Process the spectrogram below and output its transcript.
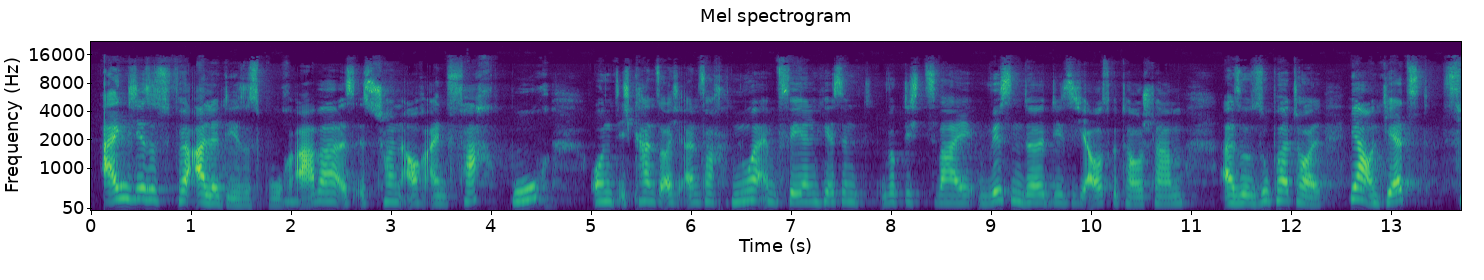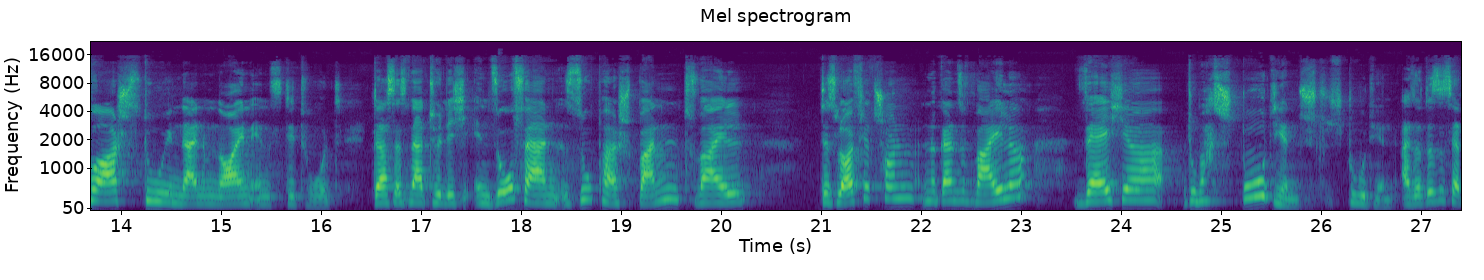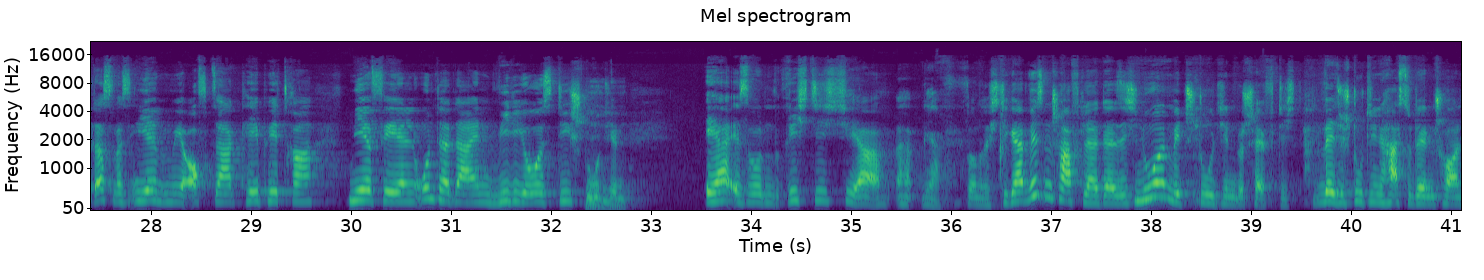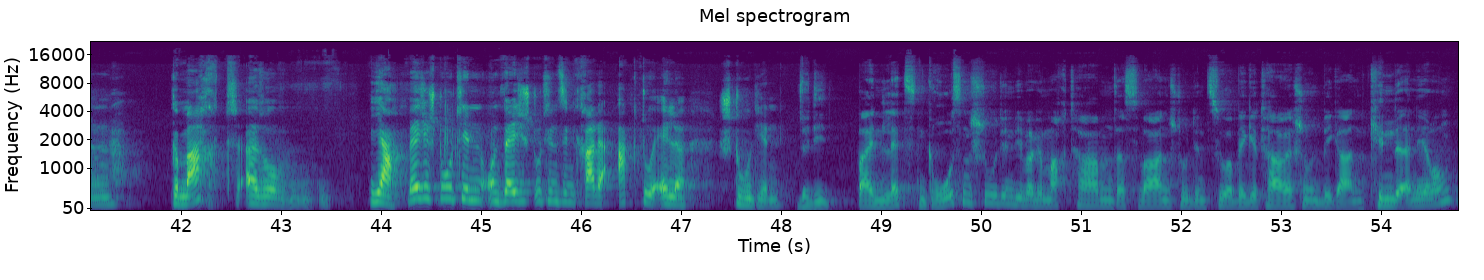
eigentlich ist es für alle dieses Buch, aber es ist schon auch ein Fachbuch. Und ich kann es euch einfach nur empfehlen. Hier sind wirklich zwei Wissende, die sich ausgetauscht haben also super toll. Ja, und jetzt forschst du in deinem neuen Institut. Das ist natürlich insofern super spannend, weil das läuft jetzt schon eine ganze Weile. Welche, du machst Studien, Studien. Also das ist ja das, was ihr mir oft sagt, hey Petra, mir fehlen unter deinen Videos die Studien. Mhm er ist so ein richtig, ja, äh, ja, so ein richtiger Wissenschaftler, der sich nur mit Studien beschäftigt. Welche Studien hast du denn schon gemacht? Also, ja, welche Studien und welche Studien sind gerade aktuelle Studien? Also die beiden letzten großen Studien, die wir gemacht haben, das waren Studien zur vegetarischen und veganen Kinderernährung.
